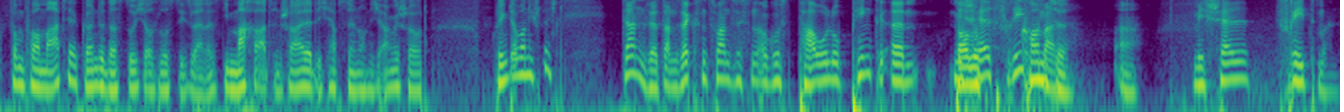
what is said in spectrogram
vom Format her könnte das durchaus lustig sein. Also die Machart entscheidet, ich habe es mir noch nicht angeschaut. Klingt aber nicht schlecht. Dann wird am 26. August Paolo Pink, ähm, Paolo Michel Friedmann. Konnte. Ah. Michel Friedmann.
